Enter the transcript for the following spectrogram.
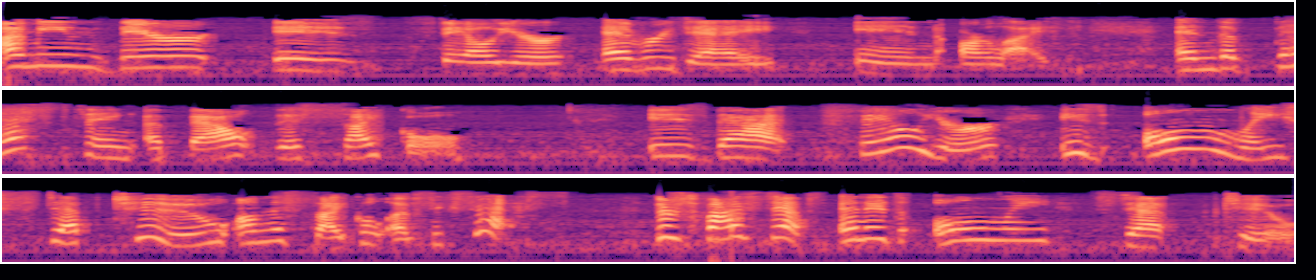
I mean, there is failure every day in our life. And the best thing about this cycle is that failure is only step two on the cycle of success. There's five steps, and it's only step two.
